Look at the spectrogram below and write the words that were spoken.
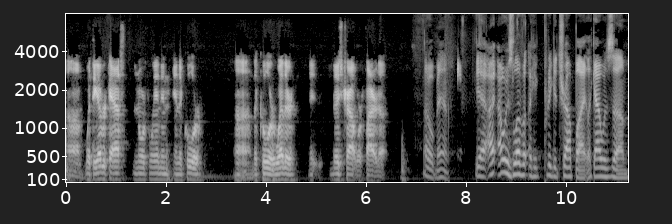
um, with the overcast, the north wind, and, and the cooler uh, the cooler weather, it, those trout were fired up. Oh man, yeah, I, I always love like a pretty good trout bite. Like I was um,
